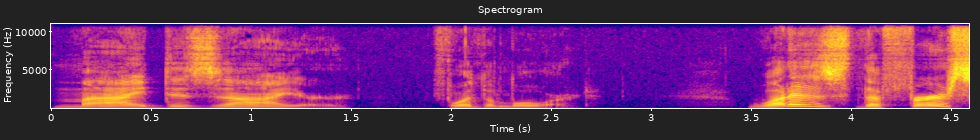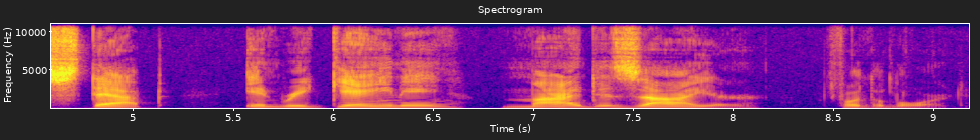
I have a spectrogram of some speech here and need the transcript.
my desire for the Lord? What is the first step in regaining my desire for the Lord?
